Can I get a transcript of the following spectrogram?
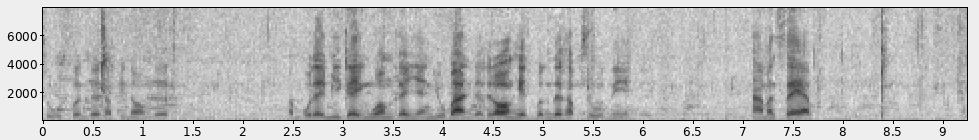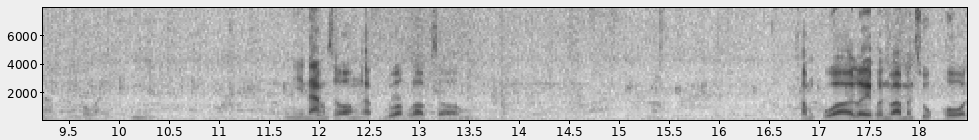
สูตรเพิ่นเด้อครับพี่น้องเด้อทำผู้ใดมีไก่ง่วงไก่หยังอยู่บ้านก็ลองเฮ็ดเบิ่งเด้อครับสูตรนี้หามันแซ่บขนาดนี้บ่ไหวอืมอันนี้น้ำสองครับลวกรอบสองทำครัวเอาเลยเพิ่นว่ามันสุกโพด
